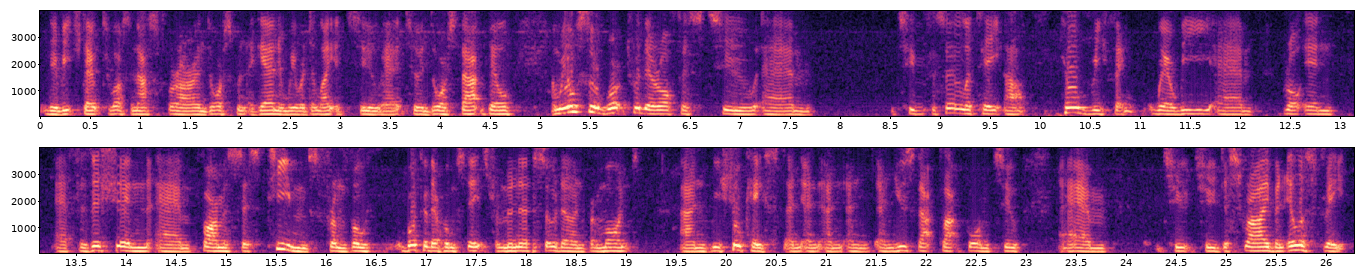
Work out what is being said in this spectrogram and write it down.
they reached out to us and asked for our endorsement again, and we were delighted to uh, to endorse that bill. And we also worked with their office to um, to facilitate a hill briefing where we um, brought in uh, physician um, pharmacist teams from both both of their home states, from Minnesota and Vermont, and we showcased and and and and, and used that platform to um, to to describe and illustrate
